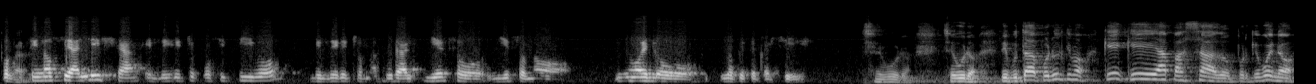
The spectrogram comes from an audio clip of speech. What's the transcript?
porque si no se aleja el derecho positivo del derecho natural y eso y eso no no es lo, lo que se persigue. Seguro, seguro. Diputada, por último, ¿qué, qué ha pasado? Porque bueno,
